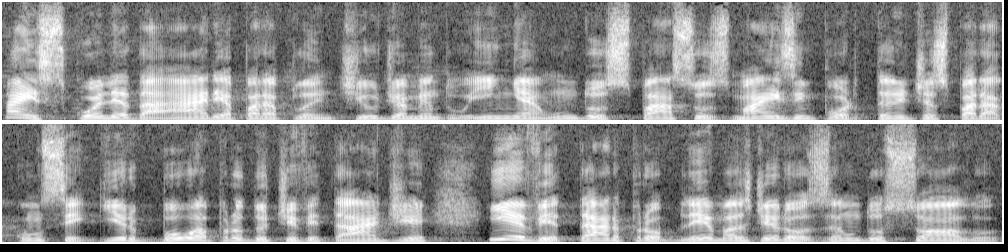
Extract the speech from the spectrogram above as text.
A escolha da área para plantio de amendoim é um dos passos mais importantes para conseguir boa produtividade e evitar problemas de erosão do solo.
